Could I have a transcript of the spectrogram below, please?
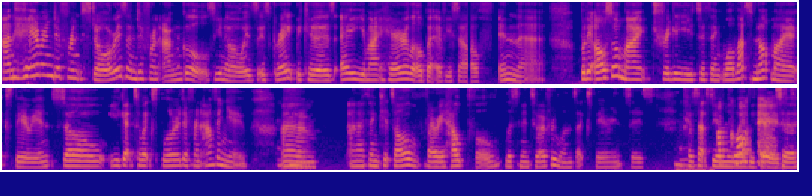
and hearing different stories and different angles, you know, is is great because a you might hear a little bit of yourself in there, but it also might trigger you to think, well, that's not my experience, so you get to explore a different avenue. Mm-hmm. Um, and I think it's all very helpful listening to everyone's experiences because that's the only way we get is. to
